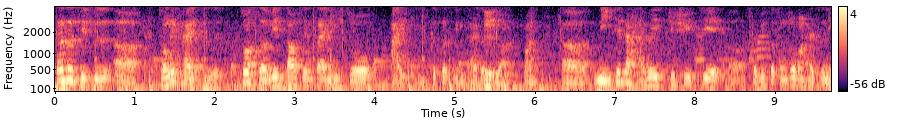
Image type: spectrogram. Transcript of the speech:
但是其实呃，从一开始做 service 到现在，你做 IP 这个形态的转换，呃，你现在还会继续接呃 service 的工作吗？还是你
